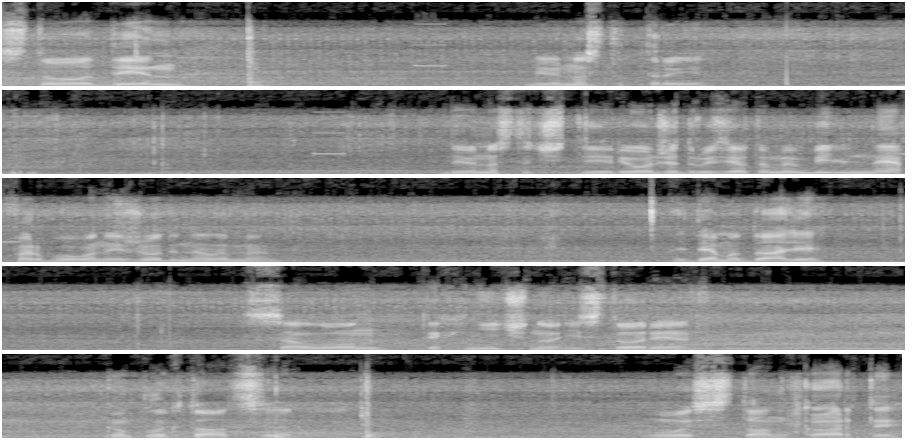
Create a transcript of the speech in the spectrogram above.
101, 93, 94. Отже, друзі, автомобіль не фарбований, жоден елемент. Йдемо далі. Салон, технічна історія. Комплектація. Ось стан карти.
